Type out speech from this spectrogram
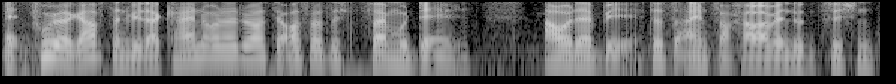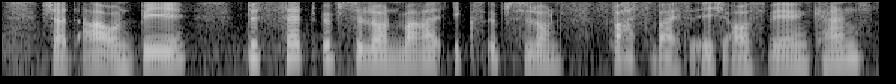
Äh, früher gab es dann wieder keine oder du hast die Auswahl zwischen zwei Modellen. A oder B. Das ist einfach. Aber wenn du zwischen statt A und B bis Z, Y mal XY, was weiß ich, auswählen kannst,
